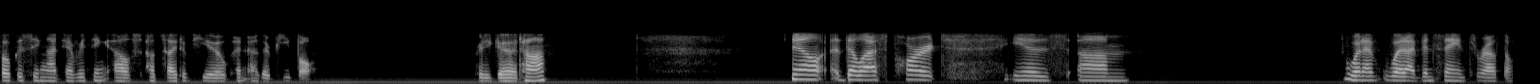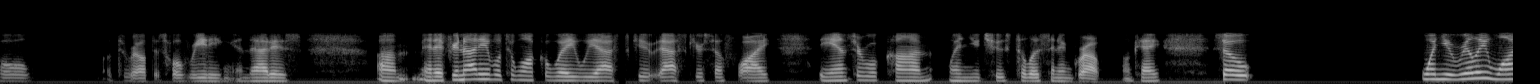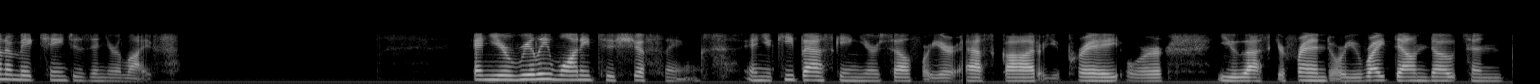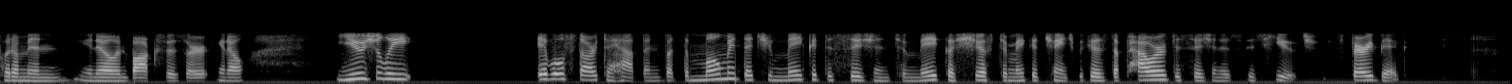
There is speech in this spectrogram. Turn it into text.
focusing on everything else outside of you and other people. Pretty good, huh? Now, the last part is um, what I've what I've been saying throughout the whole throughout this whole reading, and that is, um, and if you're not able to walk away, we ask you ask yourself why. The answer will come when you choose to listen and grow. Okay, so when you really want to make changes in your life and you're really wanting to shift things and you keep asking yourself or you ask God or you pray or you ask your friend or you write down notes and put them in, you know, in boxes or, you know, usually it will start to happen. But the moment that you make a decision to make a shift or make a change, because the power of decision is, is huge, it's very big.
